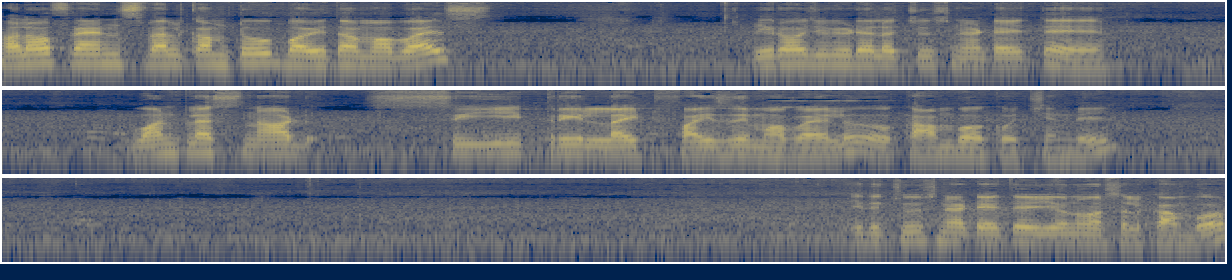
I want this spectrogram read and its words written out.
Hello friends welcome to Bhavitha mobiles. ఈరోజు వీడియోలో చూసినట్టయితే one plus Nord C E three lite five G mobile కాంబోకి వచ్చింది. ఇది చూసినట్టయితే యూనివర్సల్ కాంబో.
